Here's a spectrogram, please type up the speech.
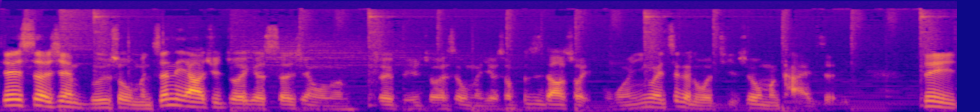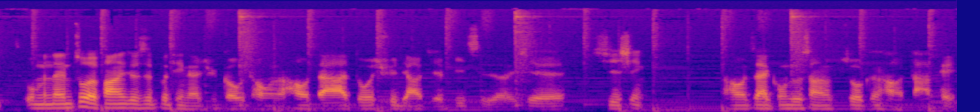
这些射线不是说我们真的要去做一个射线，我们所以不去做，而是我们有时候不知道说，我们因为这个逻辑，所以我们卡在这里。所以我们能做的方式就是不停的去沟通，然后大家多去了解彼此的一些习性。然后在工作上做更好的搭配，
